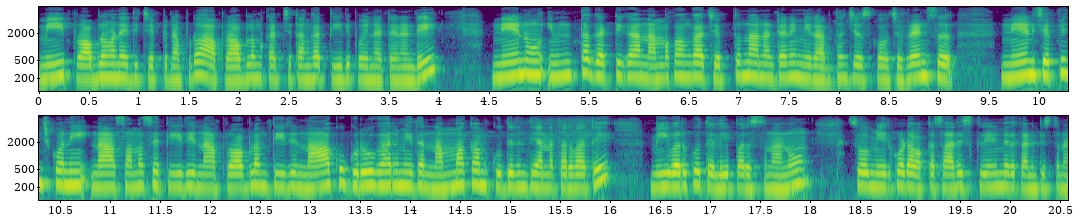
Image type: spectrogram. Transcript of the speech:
మీ ప్రాబ్లం అనేది చెప్పినప్పుడు ఆ ప్రాబ్లం ఖచ్చితంగా తీరిపోయినట్టేనండి. నేను ఇంత గట్టిగా నమ్మకంగా చెప్తున్నానంటేనే మీరు అర్థం చేసుకోవచ్చు. ఫ్రెండ్స్ నేను చెప్పించుకొని నా సమస్య తీరి నా ప్రాబ్లం తీరి నాకు గురువుగారి మీద నమ్మకం కుదిరింది అన్న తర్వాతే మీ వరకు తెలియపరుస్తున్నాను. సో మీరు కూడా ఒక్కసారి స్క్రీన్ మీద కనిపిస్తున్న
